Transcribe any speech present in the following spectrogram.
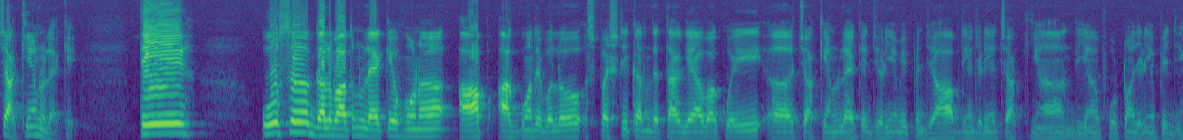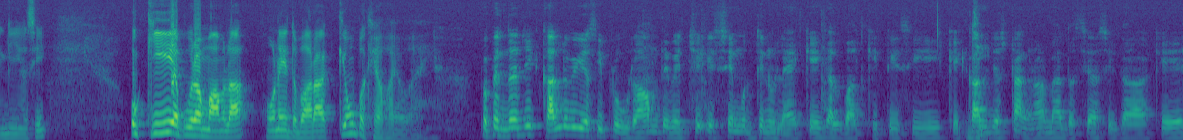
ਝਾਕੀਆਂ ਨੂੰ ਲੈ ਕੇ। ਤੇ ਉਸ ਗੱਲਬਾਤ ਨੂੰ ਲੈ ਕੇ ਹੁਣ ਆਪ ਆਗੂਆਂ ਦੇ ਵੱਲੋਂ ਸਪਸ਼ਟੀਕਰਨ ਦਿੱਤਾ ਗਿਆ ਵਾ ਕੋਈ ਅ, ਝਾਕੀਆਂ ਨੂੰ ਲੈ ਕੇ ਜਿਹੜੀਆਂ ਵੀ ਪੰਜਾਬ ਦੀਆਂ ਜਿਹੜੀਆਂ ਝਾਕੀਆਂ ਦੀਆਂ ਫੋਟੋਆਂ ਜਿਹੜੀਆਂ ਭੇਜੀਆਂ ਗਈਆਂ ਸੀ ਉਹ ਕੀ ਹੈ ਪੂਰਾ ਮਾਮਲਾ? ਹੁਣ ਇਹ ਦੁਬਾਰਾ ਕਿਉਂ ਪਖਿਆ ਹੋਇਆ ਵਾ ਹੈ ਭੁਪਿੰਦਰ ਜੀ ਕੱਲ ਵੀ ਅਸੀਂ ਪ੍ਰੋਗਰਾਮ ਦੇ ਵਿੱਚ ਇਸੇ ਮੁੱਦੇ ਨੂੰ ਲੈ ਕੇ ਗੱਲਬਾਤ ਕੀਤੀ ਸੀ ਕਿ ਕੱਲ ਜਿਸ ਢੰਗ ਨਾਲ ਮੈਂ ਦੱਸਿਆ ਸੀਗਾ ਕਿ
